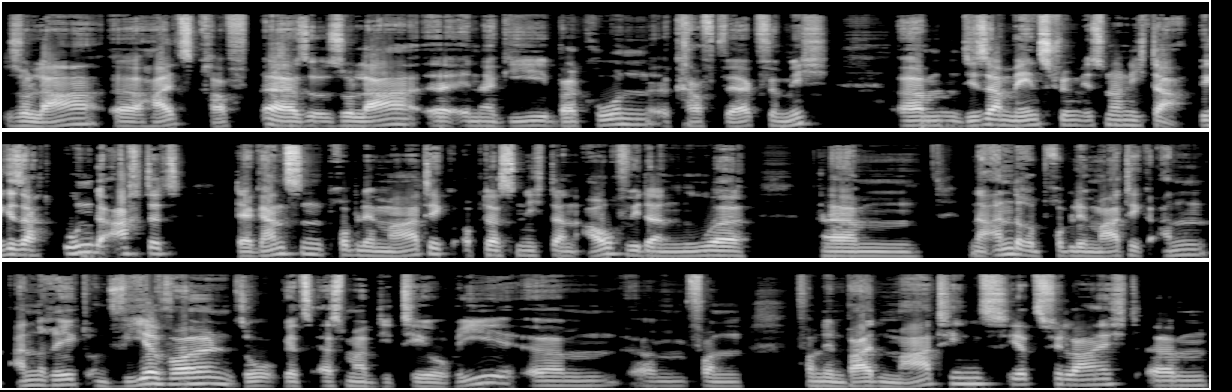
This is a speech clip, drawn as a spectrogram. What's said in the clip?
Solar äh, Heizkraft, äh, Solarenergie Balkonkraftwerk für mich ähm, dieser Mainstream ist noch nicht da. Wie gesagt, ungeachtet der ganzen Problematik, ob das nicht dann auch wieder nur ähm, eine andere Problematik an, anregt. Und wir wollen, so jetzt erstmal die Theorie ähm, ähm, von, von den beiden Martins jetzt vielleicht, ähm,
